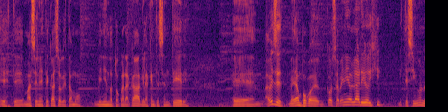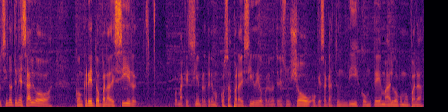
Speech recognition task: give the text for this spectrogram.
este, más en este caso que estamos viniendo a tocar acá, que la gente se entere. Eh, a veces me da un poco de cosa, venía a hablar y "Dije, viste, si no, si no tenés algo concreto para decir, por más que siempre tenemos cosas para decir, digo, pero no tenés un show o que sacaste un disco, un tema, algo como para...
